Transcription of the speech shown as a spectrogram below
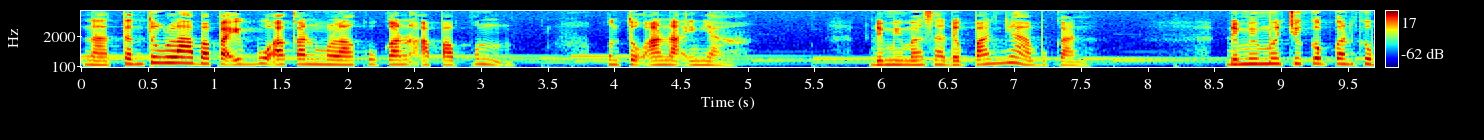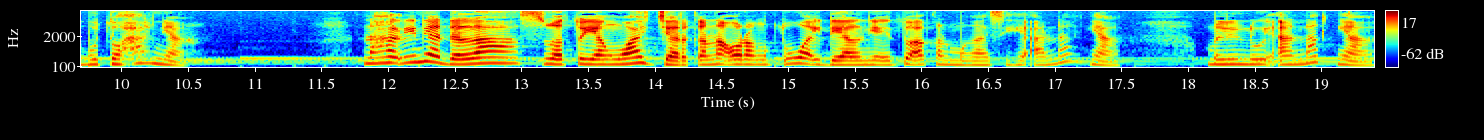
Nah, tentulah Bapak Ibu akan melakukan apa pun untuk anaknya demi masa depannya, bukan? Demi mencukupkan kebutuhannya. Nah, hal ini adalah sesuatu yang wajar karena orang tua idealnya itu akan mengasihi anaknya melindungi anaknya,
